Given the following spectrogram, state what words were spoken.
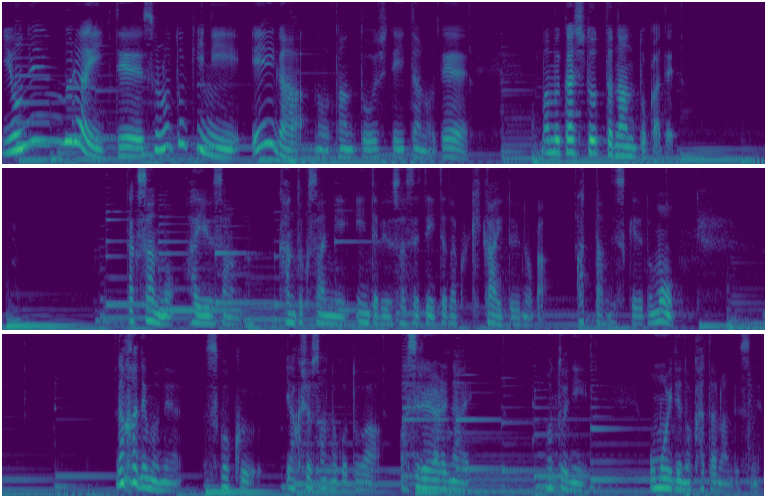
4年ぐらいいてその時に映画の担当をしていたので、まあ、昔撮ったなんとかでたくさんの俳優さん監督さんにインタビューさせていただく機会というのがあったんですけれども中でもねすごく役所さんのことは忘れられない本当に思い出の方なんですね。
